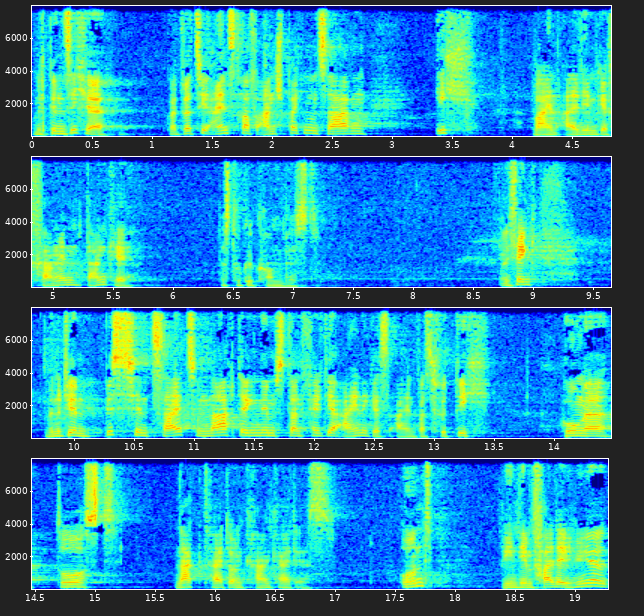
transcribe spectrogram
Und ich bin sicher, Gott wird sie eins darauf ansprechen und sagen, ich war in all dem gefangen, danke, dass du gekommen bist. Und ich denke, wenn du dir ein bisschen Zeit zum Nachdenken nimmst, dann fällt dir einiges ein, was für dich Hunger, Durst, Nacktheit und Krankheit ist. Und, wie in dem Fall der Jünger,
